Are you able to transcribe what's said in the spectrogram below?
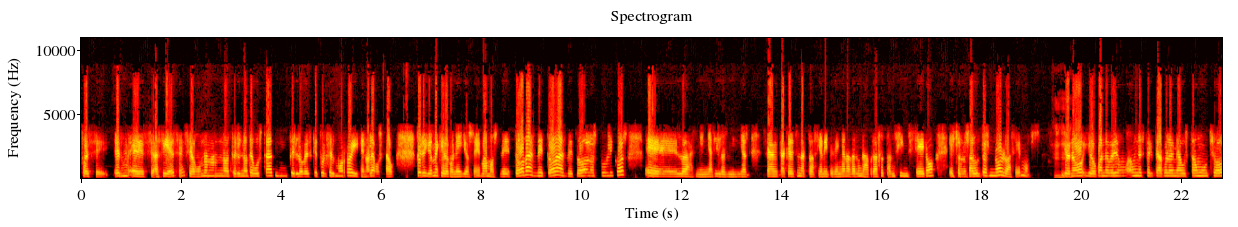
Pues sí, es, así es, ¿eh? Si alguno no, te, no te gusta, lo ves que tú eres el morro y que no le ha gustado. Pero yo me quedo con ellos, ¿eh? Vamos, de todas, de todas, de todos los públicos, eh, las niñas y los niños, o sea, que es una actuación y te vengan a dar un abrazo tan sincero, eso los adultos no lo hacemos. Yo no, yo cuando veo un espectáculo y me ha gustado mucho,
